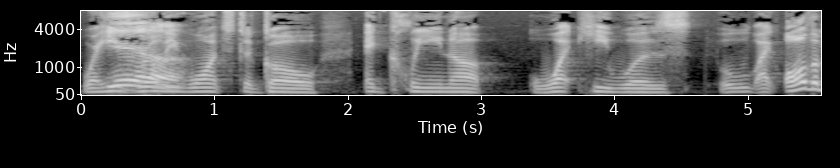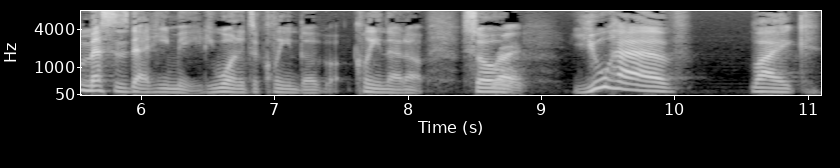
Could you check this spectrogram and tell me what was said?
where he Yeah. really wants to go and clean up what he was like all the messes that he made. He wanted to clean the clean that up. So Right. you have like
